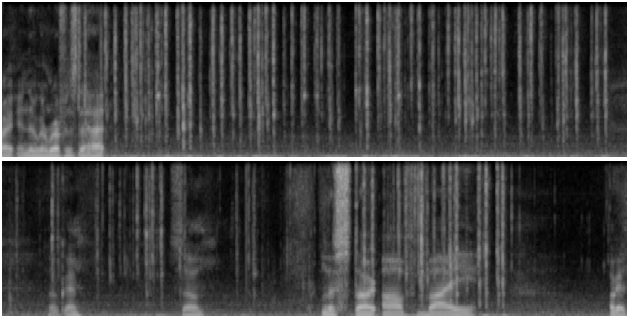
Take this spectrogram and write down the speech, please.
Alright, and then we're going to reference the hat. Okay. So let's start off by okay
